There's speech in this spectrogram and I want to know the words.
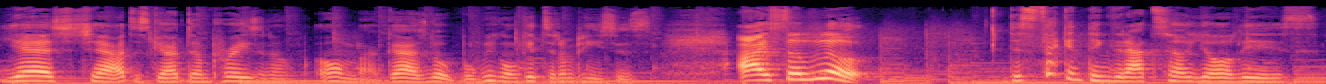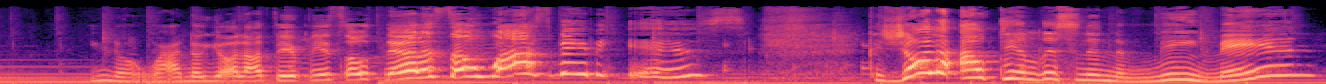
Yes, child, I just got done praising him. Oh my gosh, look, but we're going to get to them pieces. All right, so look, the second thing that I tell y'all is, you know why I know y'all out there being so thorough and so wise, baby, is because y'all are out there listening to me, man.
